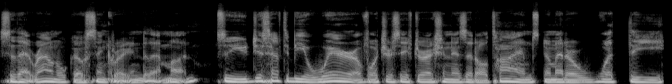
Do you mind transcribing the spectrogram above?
So that round will go sink right into that mud. So you just have to be aware of what your safe direction is at all times, no matter what the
